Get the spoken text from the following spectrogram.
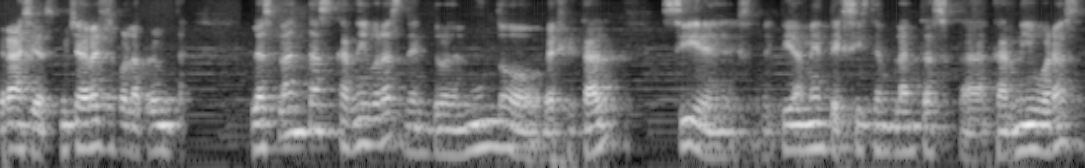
Gracias, muchas gracias por la pregunta. Las plantas carnívoras dentro del mundo vegetal Sí, efectivamente existen plantas carnívoras,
